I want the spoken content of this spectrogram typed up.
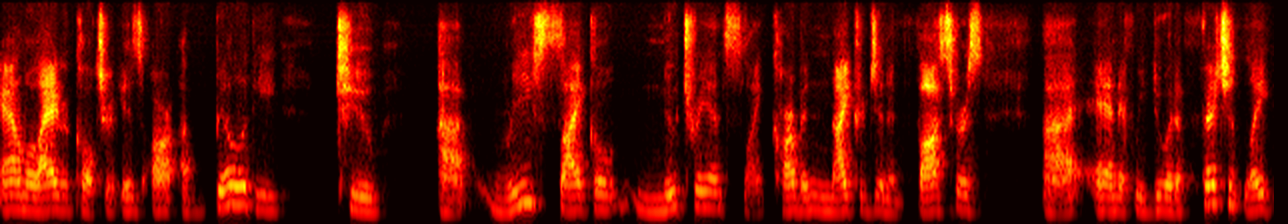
animal agriculture is our ability to uh, recycle nutrients like carbon, nitrogen, and phosphorus. Uh, and if we do it efficiently,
